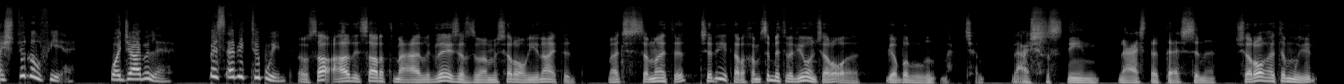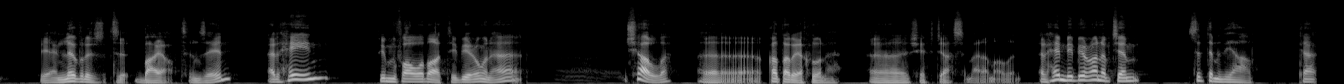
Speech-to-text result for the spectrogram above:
أشتغل فيها وأجابلها. بس أبي التمويل. هذه صارت مع الجليزرز لما شروا يونايتد. مانشستر يونايتد كذي ترى 500 مليون شروها قبل ما كم؟ 12 سنين 12 13 سنة. شروها تمويل يعني leveraged buyout زين الحين في مفاوضات يبيعونها إن شاء الله آه قطر يأخذونها. آه شيخ جاسم على ما أظن. الحين بيبيعونها بكم؟ 6 مليار. كا-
